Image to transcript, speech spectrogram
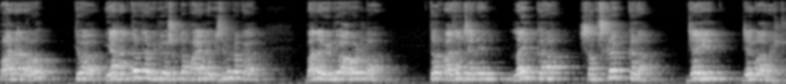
पाहणार आहोत. तेव्हा यानंतरचा व्हिडिओसुद्धा पाहायला विसरू नका. माझा व्हिडिओ आवडला तर माझा चॅनेल लाईक करा सबस्क्राईब करा. जय हिंद जय महाराष्ट्र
